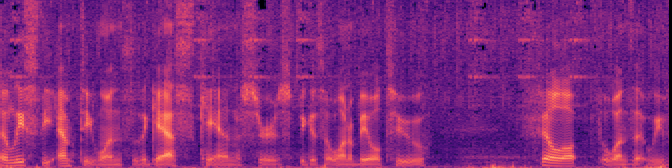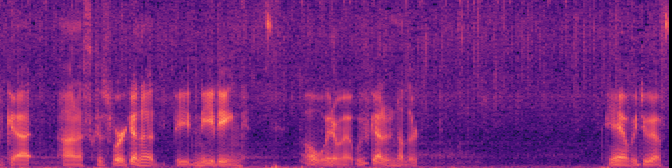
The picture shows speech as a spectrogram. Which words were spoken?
at least the empty ones of the gas canisters, because I want to be able to fill up the ones that we've got on us, because we're gonna be needing, oh wait a minute, we've got another yeah, we do have...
